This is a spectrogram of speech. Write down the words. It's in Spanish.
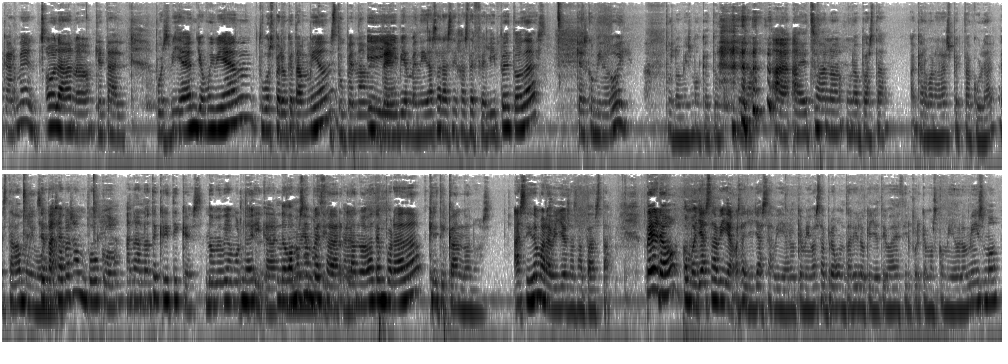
Hola Carmen. Hola Ana. ¿Qué tal? Pues bien, yo muy bien, tú espero que también. Estupendamente. Y bienvenidas a las hijas de Felipe todas. ¿Qué has comido hoy? Pues lo mismo que tú. Mira, ha, ha hecho Ana una pasta carbonara espectacular. Estaba muy buena. Se, pa- se ha pasado un poco. Ana, no te critiques. No me voy a mortificar. no vamos a empezar mortificar. la nueva temporada criticándonos. Ha sido maravillosa esa pasta. Pero, como ya sabía, o sea, yo ya sabía lo que me ibas a preguntar y lo que yo te iba a decir porque hemos comido lo mismo,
